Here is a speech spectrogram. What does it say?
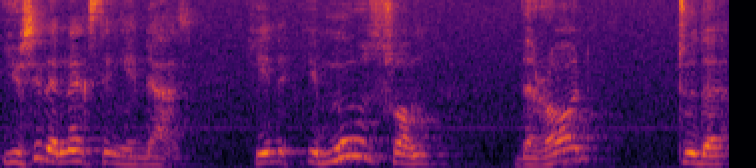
you see the next thing he does. He, he moves from the rod to the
